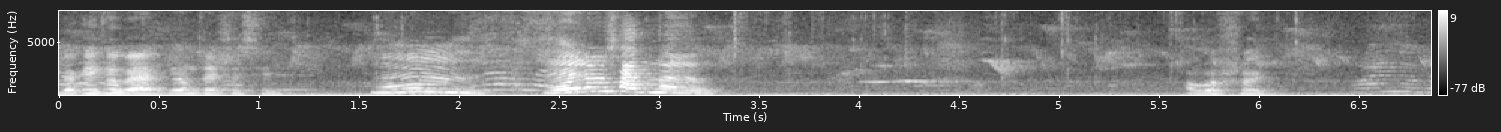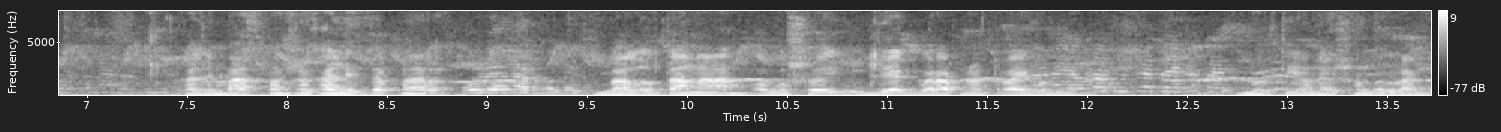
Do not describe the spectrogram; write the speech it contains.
দেখে কবে কিরম টেস্ট হয়েছে অবশ্যই। খালি মাছ মাংস খালি যে আপনার ভালো তা না অবশ্যই দু একবার আপনার ট্রাই করবেন। রুটি অনেক সুন্দর লাগে।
